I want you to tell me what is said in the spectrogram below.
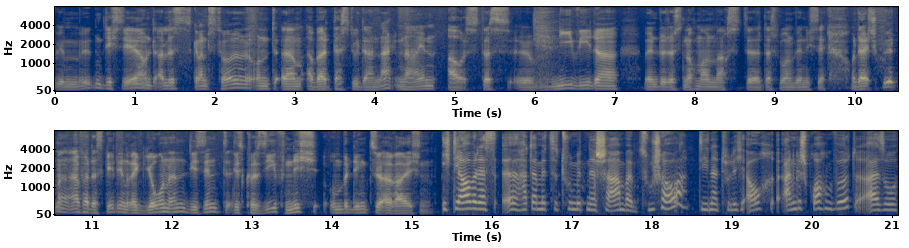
wir mögen dich sehr und alles ganz toll und ähm, aber dass du da nein aus, das äh, nie wieder wenn du das nochmal machst, äh, das wollen wir nicht sehen. Und da spürt man einfach, das geht in Regionen, die sind diskursiv nicht unbedingt zu erreichen. Ich glaube, das äh, hat damit zu tun mit einer Scham beim Zuschauer, die natürlich auch angesprochen wird. Also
